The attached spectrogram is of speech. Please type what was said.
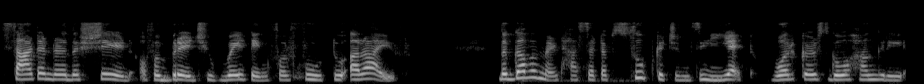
sat under the shade of a bridge waiting for food to arrive. The government has set up soup kitchens, yet workers go hungry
